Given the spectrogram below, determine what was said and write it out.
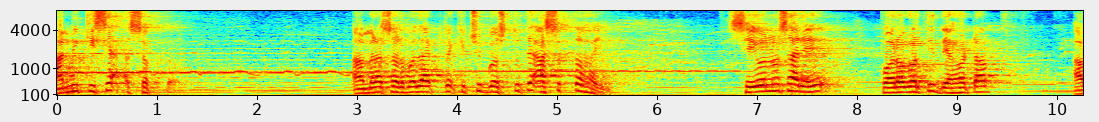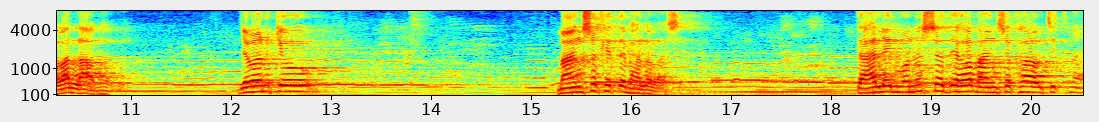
আমি কিসে আসক্ত? আমরা সর্বদা একটা কিছু বস্তুতে আসক্ত হই। সেই অনুসারে পরবর্তী দেহটা আবার লাভ হবে। যেমন কেউ মাংস খেতে ভালোবাসে। তাহলে মনুষ্য দেহ মাংস খাওয়া উচিত না।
